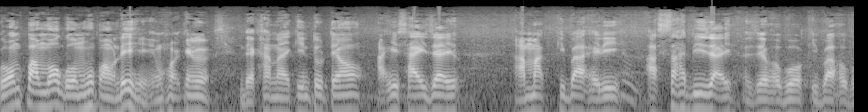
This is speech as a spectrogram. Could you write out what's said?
গম পাওঁ মই গমো পাওঁ দেই মই কিন্তু দেখা নাই কিন্তু তেওঁ আহি চাই যায় আমাক কিবা হেৰি আশ্বাস দি যায় যে হ'ব কিবা হ'ব।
